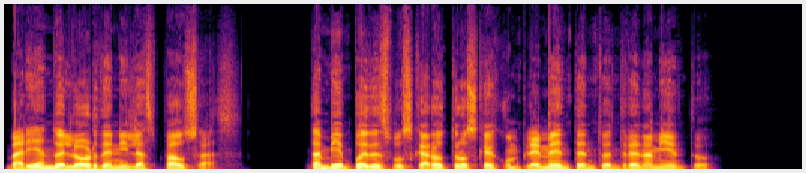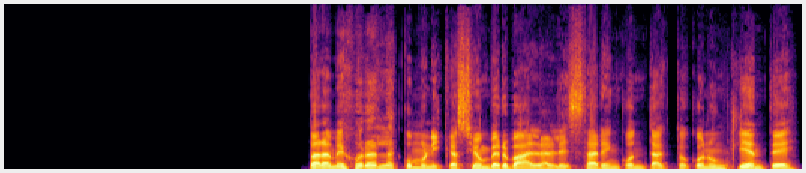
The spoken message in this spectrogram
variando el orden y las pausas. También puedes buscar otros que complementen tu entrenamiento. Para mejorar la comunicación verbal al estar en contacto con un cliente,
